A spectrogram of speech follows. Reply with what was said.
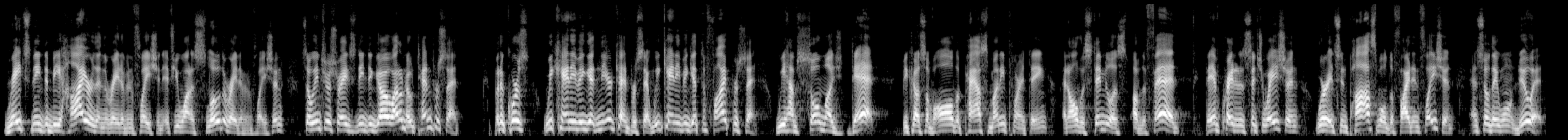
Rates need to be higher than the rate of inflation if you want to slow the rate of inflation. So interest rates need to go, I don't know, 10%. But of course, we can't even get near 10%. We can't even get to 5%. We have so much debt because of all the past money printing and all the stimulus of the Fed. They have created a situation where it's impossible to fight inflation, and so they won't do it.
